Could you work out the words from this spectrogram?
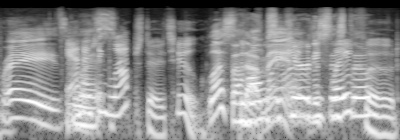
Crazy. And I think lobster too. Bless The home man. It security slave system? food.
